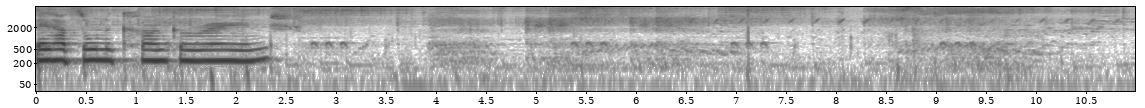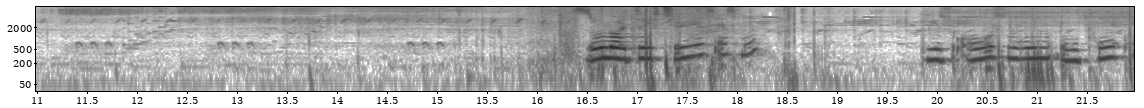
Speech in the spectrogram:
Er hat so eine kranke Range. So Leute, ich chill jetzt erstmal. Gehe so außen rum um Poco.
